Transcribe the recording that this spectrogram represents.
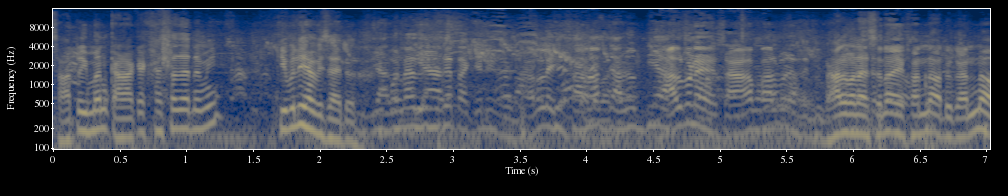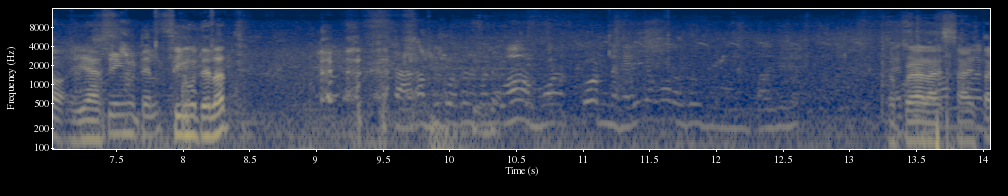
চাহটো ইমান কাৰাকে খাইছা যে তুমি? কি বুলি ভাবিছা এইটো? ভাল বনাইছে। ন এইখন ন দোকান ন? সিং হোটেল। সিং হোটেলত। তারপরে রাস্তায় তা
